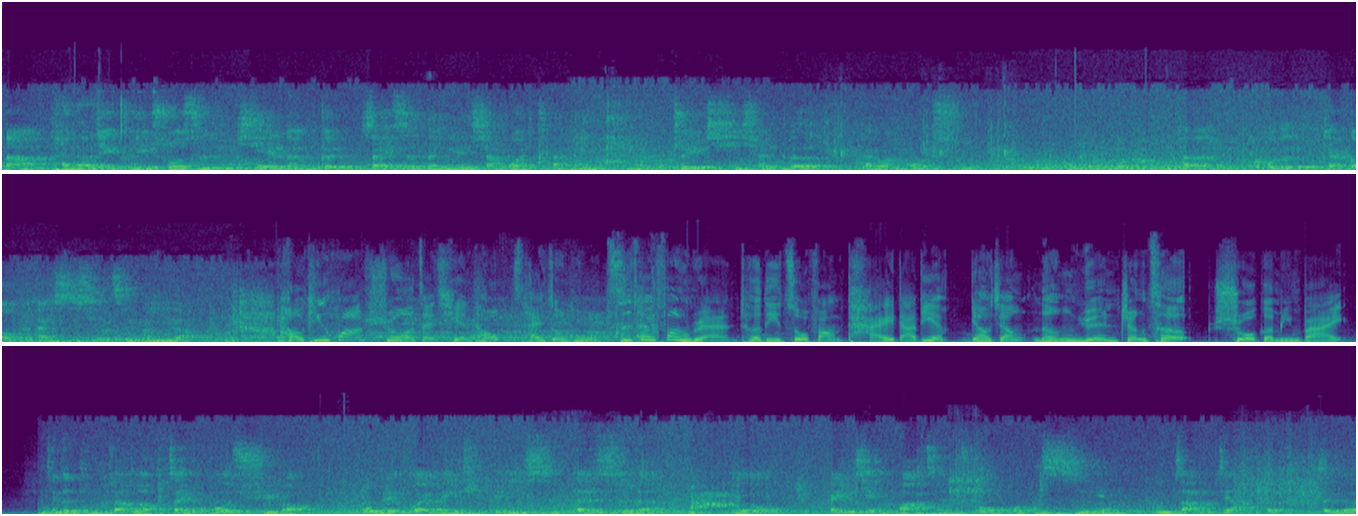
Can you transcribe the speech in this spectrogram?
那台达电可以说是节能跟再生能源相关产品最齐全的台湾公司。呃，我的讲稿本来是写之一了。好听话说在前头，蔡总统姿态放软，特地走访台达电，要将能源政策说个明白。这个主张啊，在过去啊，我没有怪媒体的意思，但是呢，有被简化成说我们十年不涨价的这个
